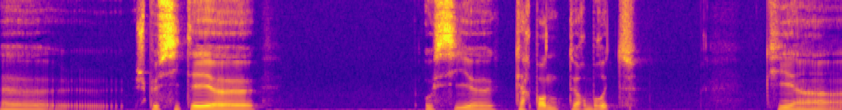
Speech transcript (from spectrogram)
je peux citer aussi Carpenter Brut, qui est un,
